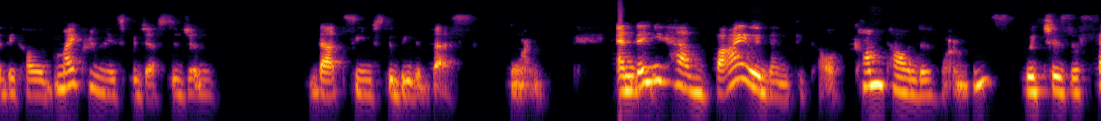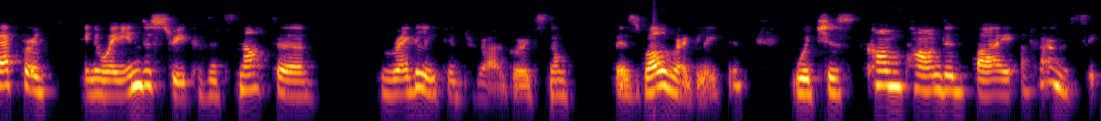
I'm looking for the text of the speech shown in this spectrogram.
they call it micronized progestogen. That seems to be the best form. And then you have bioidentical compounded hormones, which is a separate, in a way, industry because it's not a regulated drug or it's not as well regulated, which is compounded by a pharmacy.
